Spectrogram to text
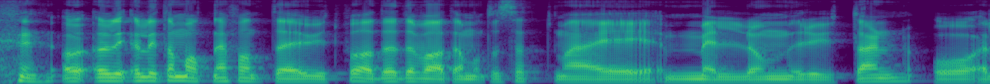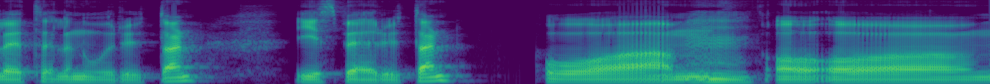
og, litt av måten jeg fant det ut på, det, det var at jeg måtte sette meg mellom ruteren, og, eller Telenor-ruteren, ISB-ruteren, og, um, Mm. og, og,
